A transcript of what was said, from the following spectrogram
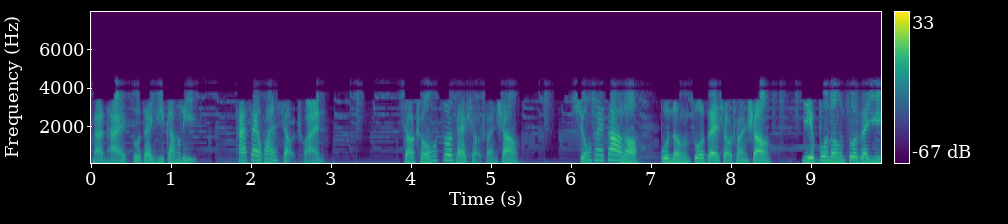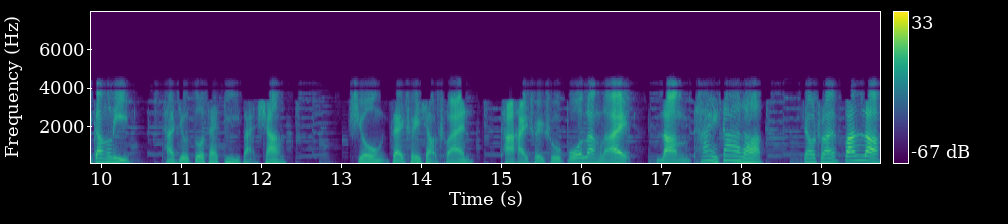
男孩坐在浴缸里，他在玩小船。小虫坐在小船上，熊太大了，不能坐在小船上，也不能坐在浴缸里，他就坐在地板上。熊在吹小船，他还吹出波浪来，浪太大了，小船翻了。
